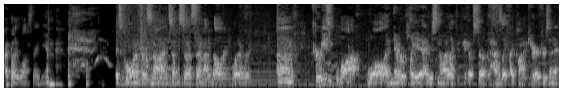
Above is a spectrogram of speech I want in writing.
I probably lost that game. it's cool. And if it's not, it's something so it's then not a dollar, whatever. Um, Kirby's Block Ball. I've never played it. I just know I like to pick up stuff that has like iconic characters in it,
